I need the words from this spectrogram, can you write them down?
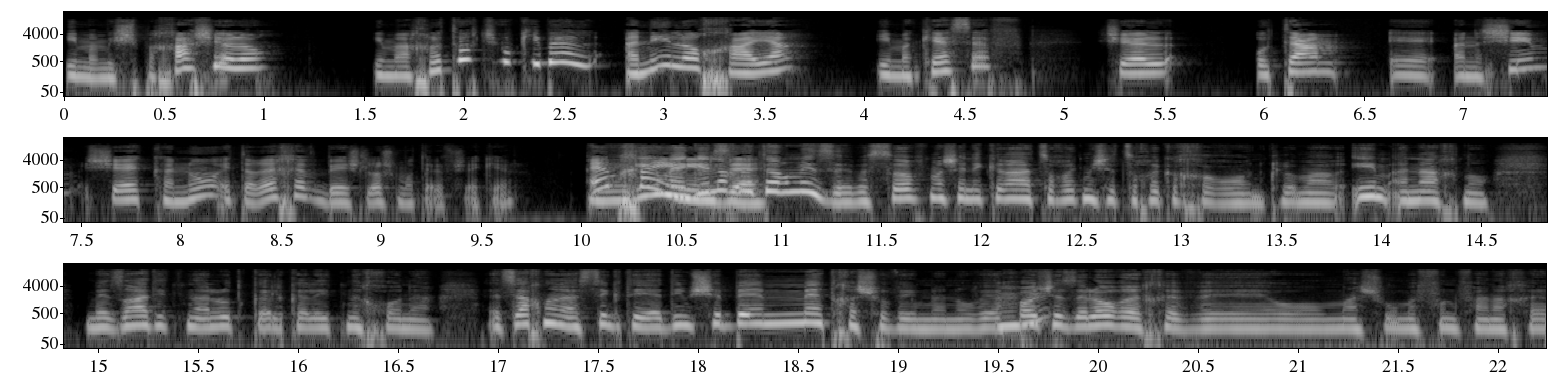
עם המשפחה שלו, עם ההחלטות שהוא קיבל. אני לא חיה עם הכסף של אותם אה, אנשים שקנו את הרכב ב-300,000 שקל. הם אני חיים אגיד- אני עם אגיד זה. לך יותר מזה, בסוף מה שנקרא, צוחק מי שצוחק אחרון. כלומר, אם אנחנו, בעזרת התנהלות כלכלית נכונה, הצלחנו להשיג את היעדים שבאמת חשובים לנו, ויכול להיות. שזה לא רכב אה, או משהו מפונפן אחר,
